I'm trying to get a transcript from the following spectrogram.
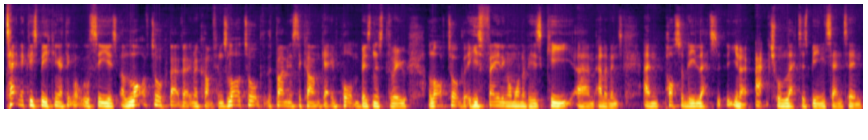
technically speaking, I think what we'll see is a lot of talk about voting confidence, a lot of talk that the Prime Minister can't get important business through, a lot of talk that he's failing on one of his key um, elements, and possibly letters, you know, actual letters being sent in.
